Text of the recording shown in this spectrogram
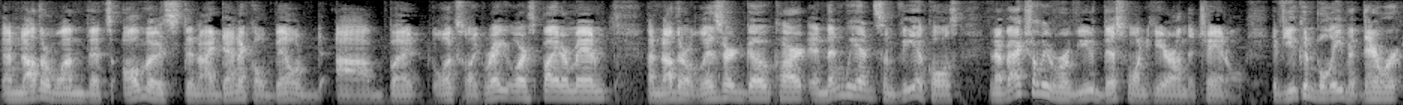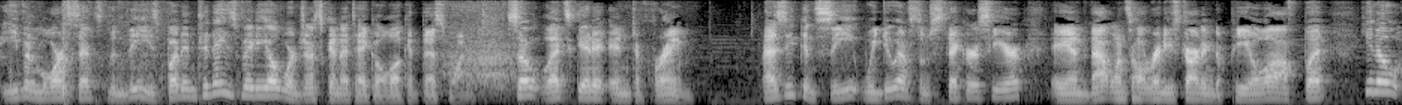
another one that's almost an identical build, uh, but looks like regular Spider-Man, another Lizard go-kart, and then we had some vehicles, and I've actually reviewed this one here on the channel. If you can believe it, there were even more sets than these, but in today's video, we're just going to take a look at this one. So let's get it into frame. As you can see, we do have some stickers here, and that one's already starting to peel off, but you know,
